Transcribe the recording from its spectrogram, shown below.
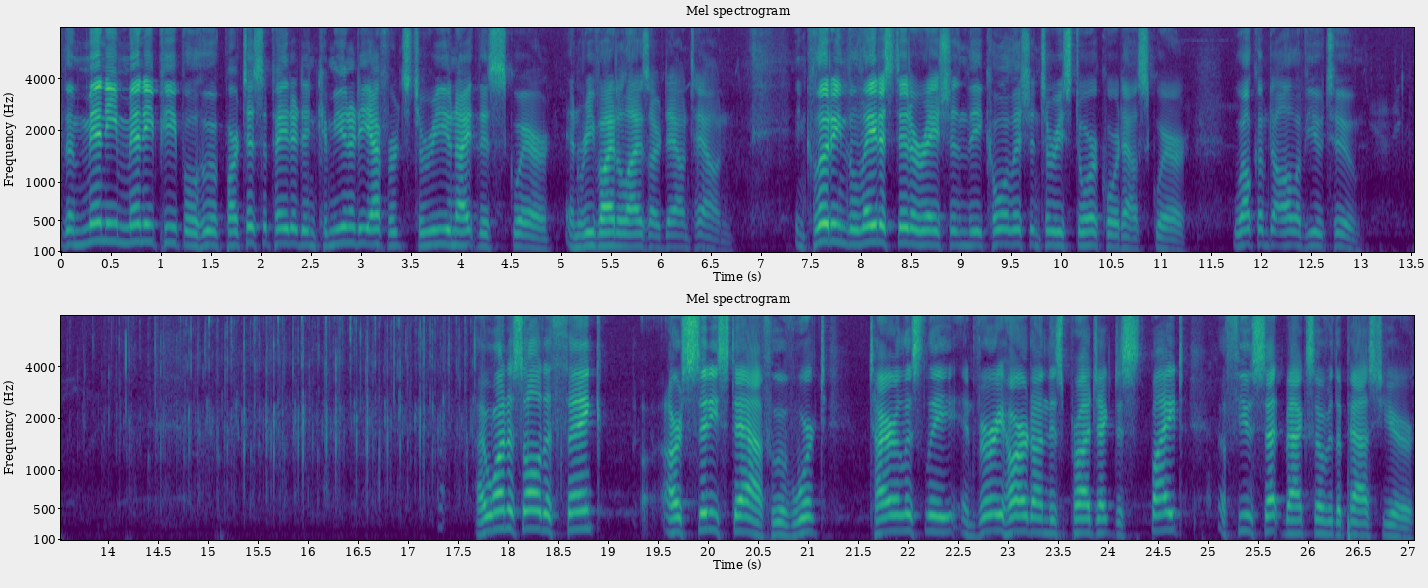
the many, many people who have participated in community efforts to reunite this square and revitalize our downtown including the latest iteration, the Coalition to Restore Courthouse Square. Welcome to all of you too. I want us all to thank our city staff who have worked tirelessly and very hard on this project despite a few setbacks over the past year.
